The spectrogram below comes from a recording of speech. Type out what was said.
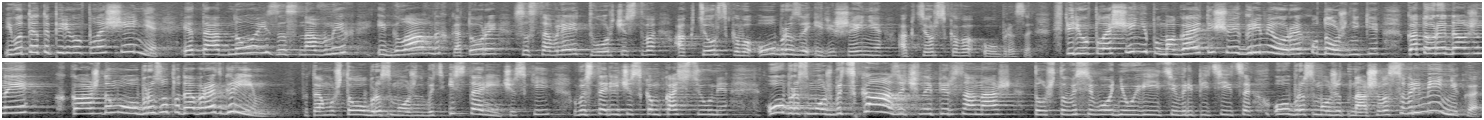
И вот это перевоплощение – это одно из основных и главных, которые составляют творчество актерского образа и решение актерского образа. В перевоплощении помогают еще и гримеры, художники, которые должны к каждому образу подобрать грим потому что образ может быть исторический, в историческом костюме, образ может быть сказочный персонаж, то, что вы сегодня увидите в репетиции, образ может нашего современника,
